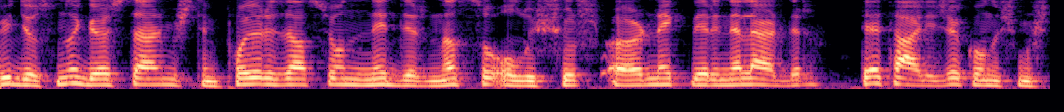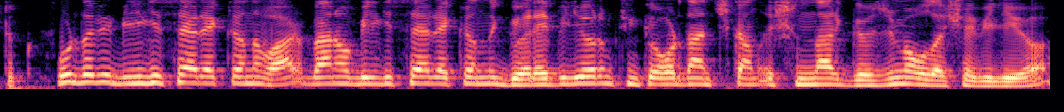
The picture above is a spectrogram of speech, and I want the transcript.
videosunda göstermiştim. Polarizasyon nedir, nasıl oluşur, örnekleri nelerdir detaylıca konuşmuştuk. Burada bir bilgisayar ekranı var. Ben o bilgisayar ekranını görebiliyorum çünkü oradan çıkan ışınlar gözüme ulaşabiliyor.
